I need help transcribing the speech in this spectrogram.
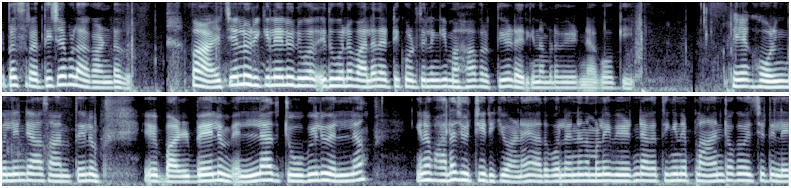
ഇപ്പോൾ ശ്രദ്ധിച്ചപ്പോഴാണ് കണ്ടത്. അപ്പോൾ ആഴ്ചയിൽ ഒരിക്കലേലും ഇതുപോലെ വല തട്ടി കൊടുത്തില്ലെങ്കിൽ മഹാവൃത്തിയോടായിരിക്കും നമ്മുടെ വീടിനകമൊക്കെ. പിന്നെ ഹോളിംഗ് ബെല്ലിന്റെ ആ സാധനത്തിലും ബൾബേലും എല്ലാ ട്യൂബിലും എല്ലാം ഇങ്ങനെ വല ചുറ്റിയിരിക്കുവാണേ. അതുപോലെ തന്നെ നമ്മൾ ഈ വീടിന്റെ അകത്ത് ഇങ്ങനെ പ്ലാന്റ് പ്ലാന്റൊക്കെ വെച്ചിട്ടില്ലേ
